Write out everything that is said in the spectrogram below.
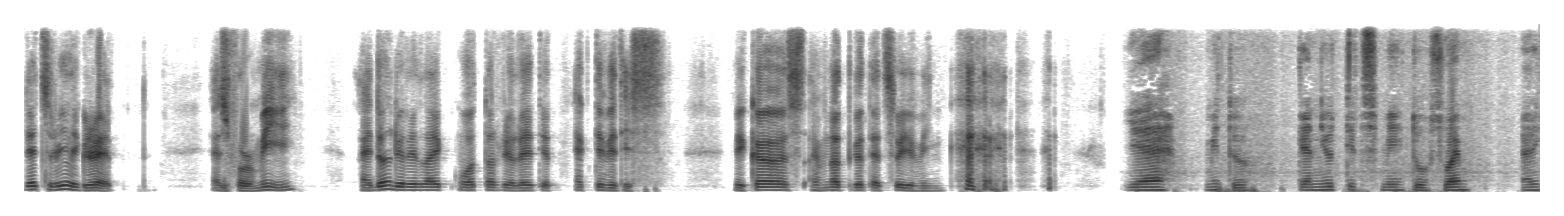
that's really great. As for me, I don't really like water related activities because I'm not good at swimming. Yeah, me too. Can you teach me to swim, Eric?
